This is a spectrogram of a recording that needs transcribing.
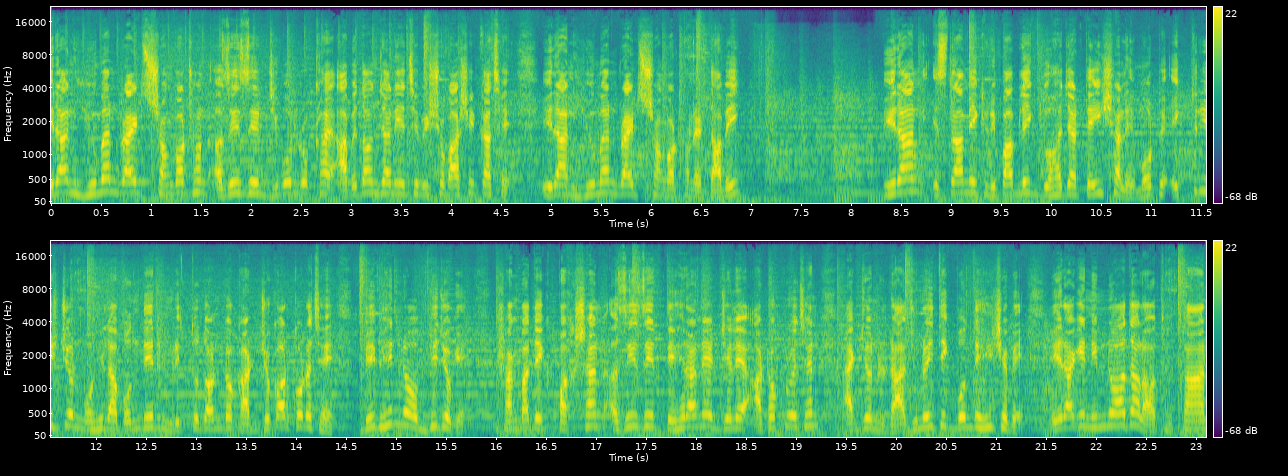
ইরান হিউম্যান রাইটস সংগঠন আজিজের জীবন রক্ষায় আবেদন জানিয়েছে বিশ্ববাসীর কাছে। ইরান হিউম্যান রাইটস সংগঠনের দাবি ইরান ইসলামিক রিপাবলিক দু হাজার তেইশ সালে মোট একত্রিশ জন মহিলা বন্দির মৃত্যুদণ্ড কার্যকর করেছে বিভিন্ন অভিযোগে। সাংবাদিক পাকশান আজিজের তেহরানের জেলে আটক রয়েছেন একজন রাজনৈতিক বন্দী হিসেবে। এর আগে নিম্ন আদালত তাঁর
